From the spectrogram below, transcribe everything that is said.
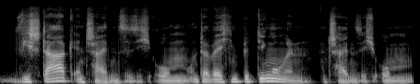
Wie stark entscheiden sie sich um? Unter welchen Bedingungen entscheiden sie sich um?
